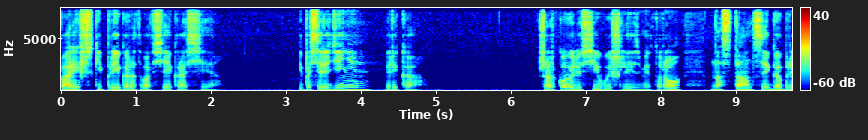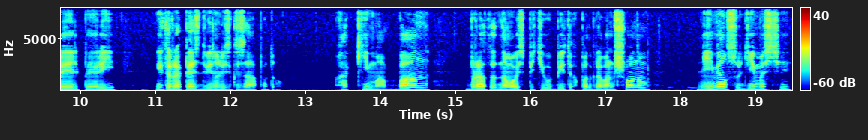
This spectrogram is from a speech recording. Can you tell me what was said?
Парижский пригород во всей красе. И посередине река. Шарко и Люси вышли из метро на станции Габриэль-Пери и, торопясь, двинулись к западу. Хаким Абан, брат одного из пяти убитых под Граваншоном, не имел судимости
